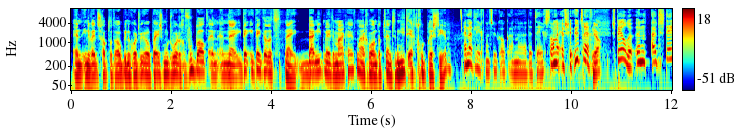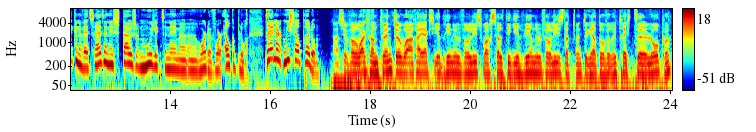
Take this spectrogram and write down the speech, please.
En in de wetenschap dat er ook binnenkort weer Europees moet worden gevoetbald. En, en nee, ik denk, ik denk dat het nee, daar niet mee te maken heeft. Maar gewoon dat Twente niet echt goed presteerde. En het ligt natuurlijk ook aan uh, de tegenstander. FC Utrecht ja. speelde een uitstekende wedstrijd... en is thuis een moeilijk te nemen uh, horde voor elke ploeg. Trainer Michel Preudom. Als je verwacht van Twente, waar Ajax hier 3-0 verliest... waar Celtic hier 4-0 verliest, dat Twente gaat over Utrecht uh, lopen...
